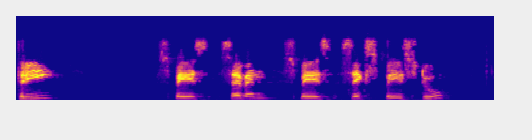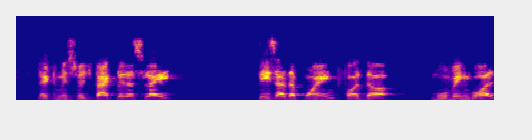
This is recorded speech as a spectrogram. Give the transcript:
3 space 7 space 6 space 2. Let me switch back to the slide. These are the point for the moving wall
